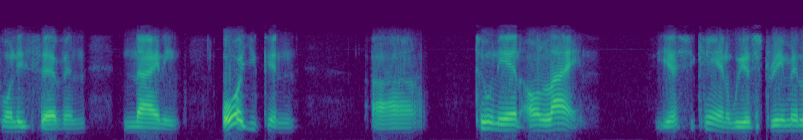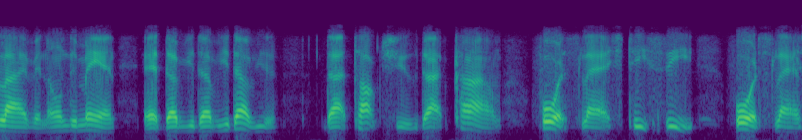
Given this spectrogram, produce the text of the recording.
2790. Or you can uh, tune in online. Yes, you can. We are streaming live and on demand at www.talkshoe.com forward slash TC forward slash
